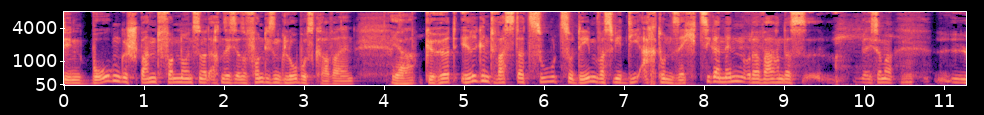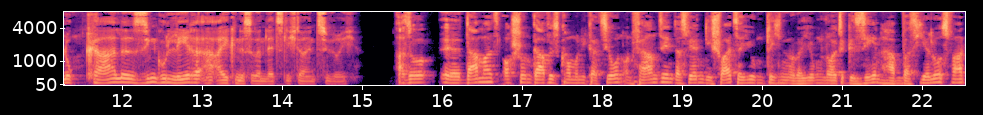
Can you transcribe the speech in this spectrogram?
den Bogen gespannt von 1968, also von diesen Globuskrawallen. Ja. Gehört irgendwas dazu, zu dem, was wir die 68er nennen, oder waren das, äh, ich sag mal, lokale, singuläre Ereignisse dann letztlich da in Zürich? Also äh, damals auch schon gab es Kommunikation und Fernsehen. Das werden die Schweizer Jugendlichen oder jungen Leute gesehen haben, was hier los war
